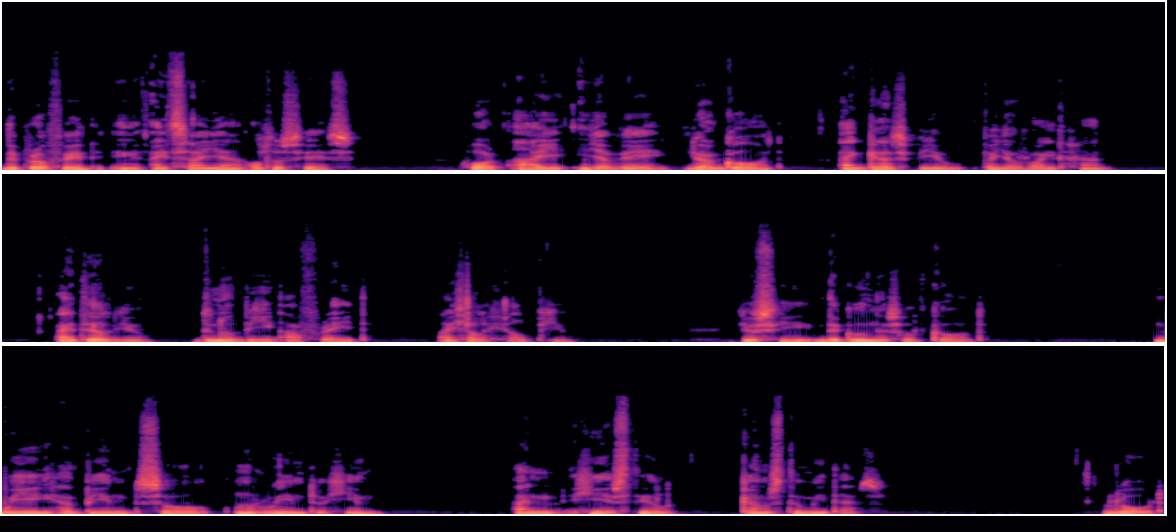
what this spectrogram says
The prophet in Isaiah also says, For I, Yahweh, your God, I grasp you by your right hand. I tell you, do not be afraid, I shall help you. You see the goodness of God we have been so ruined to Him, and He still comes to meet us. Lord,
